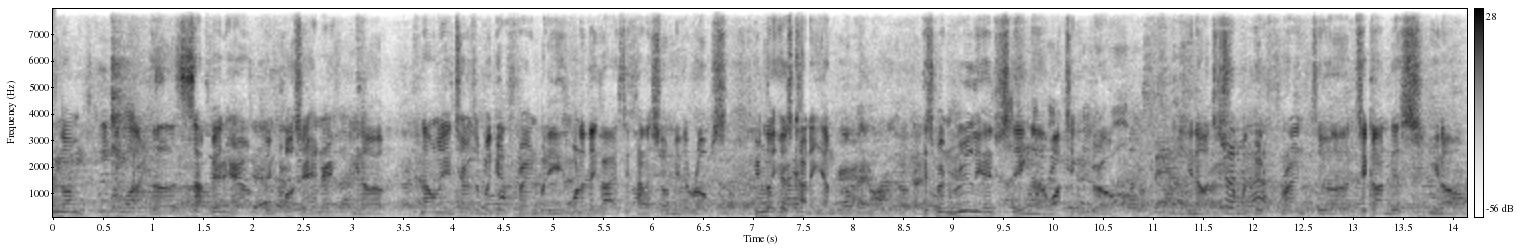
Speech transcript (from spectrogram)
you know, uh, since I've been here, I've been closer to Henry. You know, not only in terms of a good friend, but he's one of the guys that kind of showed me the ropes, even though he was kind of younger. And it's been really interesting uh, watching him grow. You know, just from a good friend to uh, take on this, you know,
